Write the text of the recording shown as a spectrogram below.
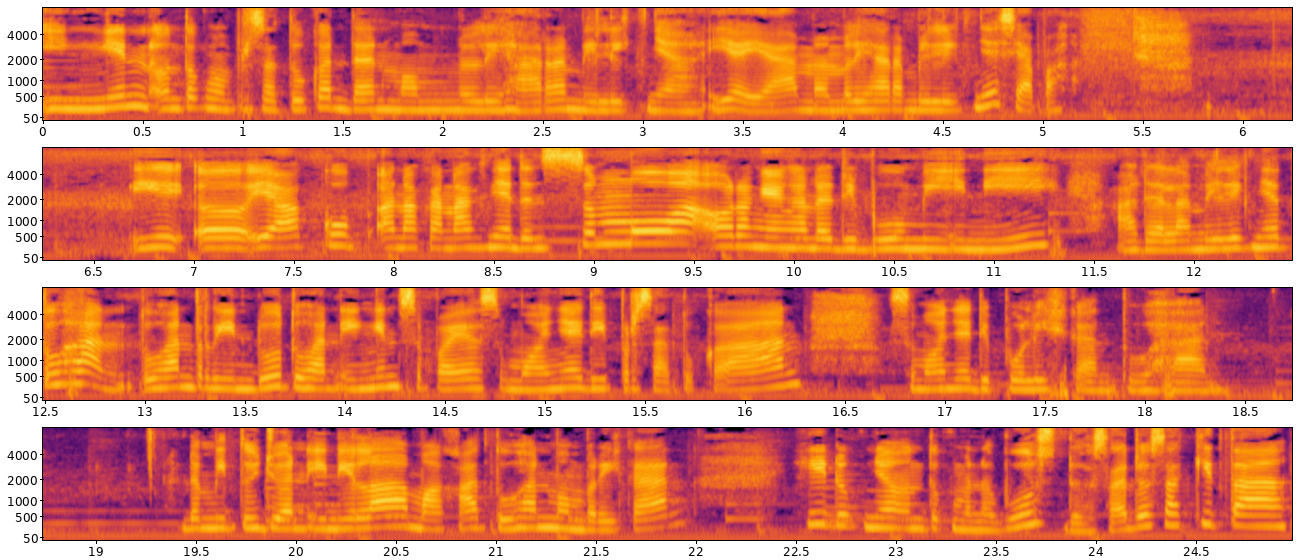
ingin untuk mempersatukan dan memelihara miliknya. Iya ya, memelihara miliknya siapa? Uh, Yakub, anak-anaknya dan semua orang yang ada di bumi ini adalah miliknya Tuhan. Tuhan rindu, Tuhan ingin supaya semuanya dipersatukan, semuanya dipulihkan Tuhan. Demi tujuan inilah maka Tuhan memberikan hidupnya untuk menebus dosa-dosa kita.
